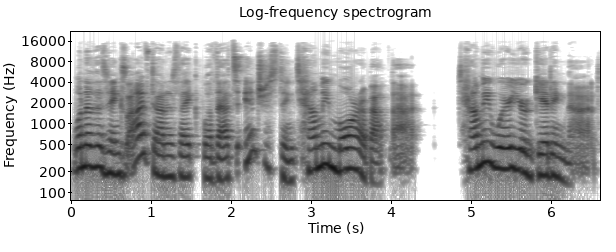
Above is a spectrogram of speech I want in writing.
one of the things I've done is like, well, that's interesting. Tell me more about that. Tell me where you're getting that.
